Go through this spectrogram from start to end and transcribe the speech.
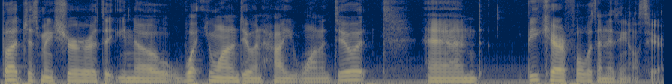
but just make sure that you know what you want to do and how you want to do it, and be careful with anything else here.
